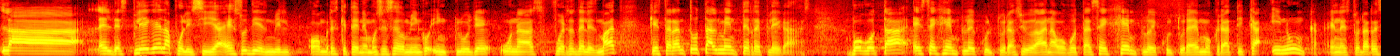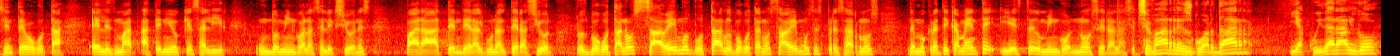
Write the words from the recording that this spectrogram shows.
El despliegue de la policía, estos 10.000 hombres que tenemos ese domingo, incluye unas fuerzas del SMAT que estarán totalmente replegadas. Bogotá es ejemplo de cultura ciudadana, Bogotá es ejemplo de cultura democrática y nunca en la historia reciente de Bogotá el SMAT ha tenido que salir un domingo a las elecciones para atender alguna alteración. Los bogotanos sabemos votar, los bogotanos sabemos expresarnos democráticamente y este domingo no será la excepción. ¿Se va a resguardar y a cuidar algo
